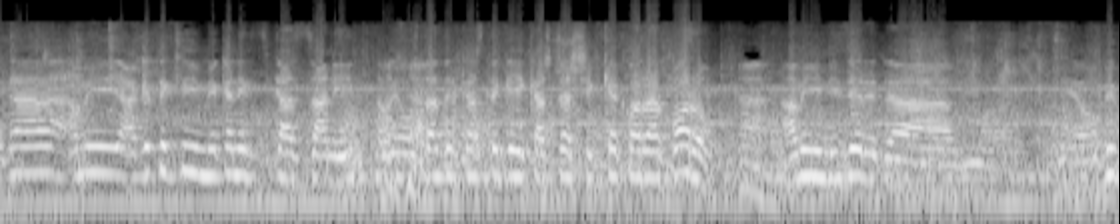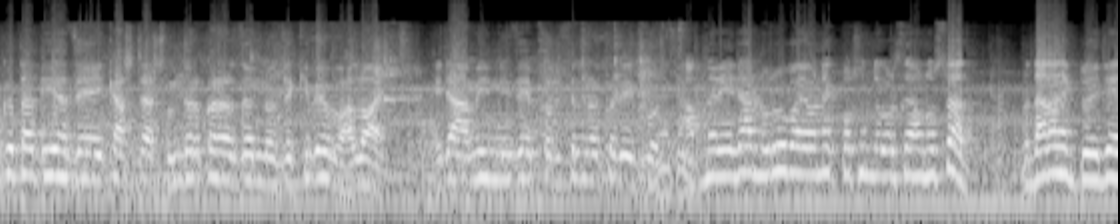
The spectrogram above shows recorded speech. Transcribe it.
এটা আমি আগে থেকেই মেকানিক কাজ জানি তবে আচ্ছা। ওস্তাদের কাছ থেকে এই কাজটা শিক্ষা করার পরও হ্যাঁ। আমি নিজের অভিজ্ঞতা দিয়ে যে এই কাজটা সুন্দর করার জন্য যে কীভাবে ভালো হয়, এটা আমি নিজে পরিচালনা করে করছি। আপনার এটা নুরু ভাই অনেক পছন্দ করছে, এখন ওস্তাদ, দাঁড়ান একটু, এই যে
